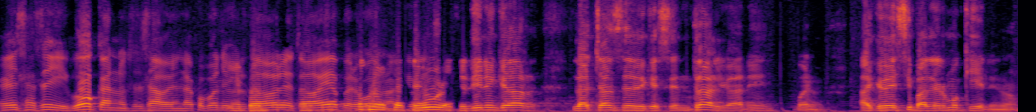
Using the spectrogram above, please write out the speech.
es así. Boca no se sabe en la Copa Libertadores todavía, pero bueno. seguro, se tienen que dar la chance de que Central gane. Bueno, hay que ver si Palermo quiere, ¿no?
